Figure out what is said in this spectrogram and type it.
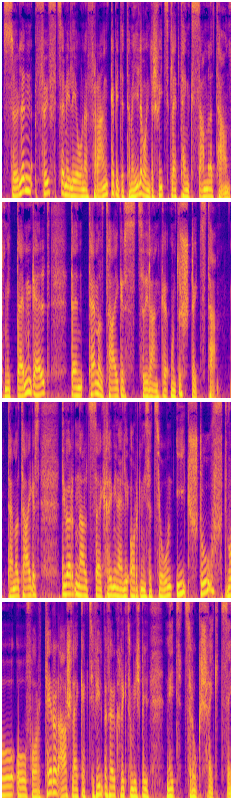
sollen 15 Millionen Franken bei den Tamilen, die in der Schweiz gelebt haben, gesammelt haben und mit dem Geld den Tamil Tigers Sri Lanka unterstützt haben. Tamil Tigers, die werden als äh, kriminelle Organisation eingestuft, die auch vor Terroranschlägen gegen die Zivilbevölkerung zum Beispiel nicht zurückschreckt sei.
